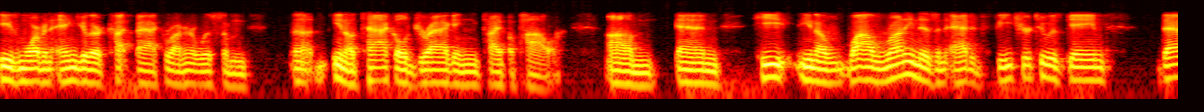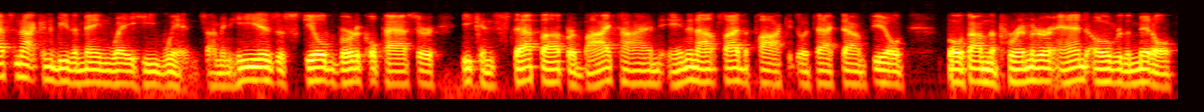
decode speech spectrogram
He's more of an angular cutback runner with some, uh, you know, tackle dragging type of power. Um, and he, you know, while running is an added feature to his game, that's not going to be the main way he wins. I mean, he is a skilled vertical passer. He can step up or buy time in and outside the pocket to attack downfield, both on the perimeter and over the middle.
